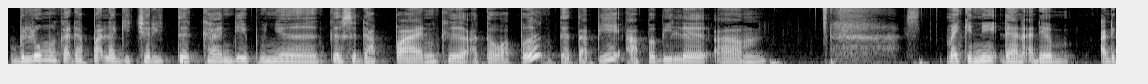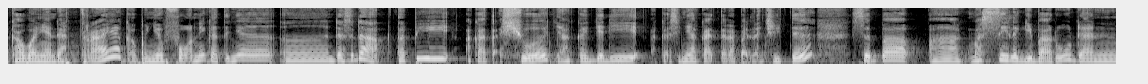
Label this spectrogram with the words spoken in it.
belum akak dapat lagi ceritakan dia punya kesedapan ke atau apa. Tetapi apabila um, mekanik dan ada ada kawan yang dah try akak punya fork ni katanya uh, dah sedap. Tapi akak tak sure jadi akak sini akak tak dapat nak cerita sebab uh, masih lagi baru dan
